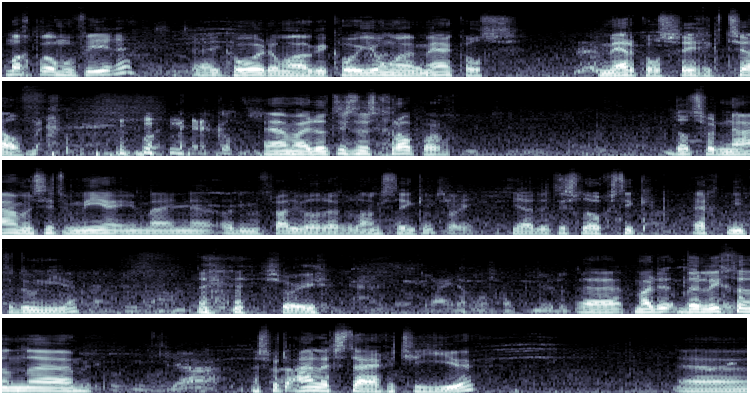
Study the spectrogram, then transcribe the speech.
mag promoveren. Ik hoor hem ook. Ik hoor jonge Merkels. Merkels, zeg ik het zelf. Merkels. Ja, maar dat is dus grappig. Dat soort namen zitten meer in mijn... eh, oh, die mevrouw die wil er even langs, denk ik. Sorry. Ja, dit is logistiek echt niet te doen hier. Sorry. Eh, maar er ligt een, eh, een soort aanlegstijgertje hier. Eh,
